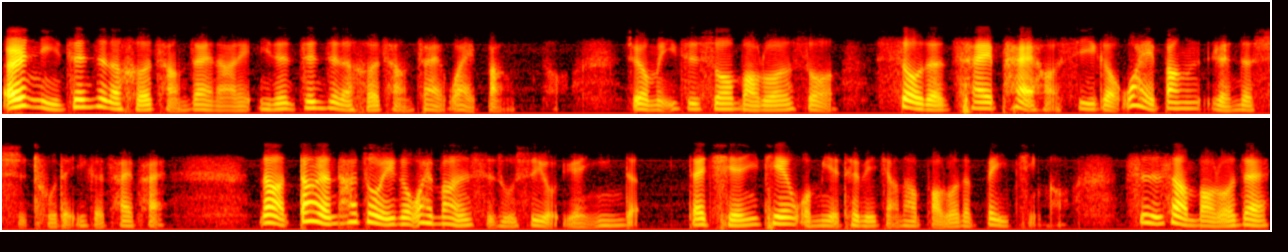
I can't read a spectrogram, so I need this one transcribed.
而你真正的合场在哪里？你的真正的合场在外邦。好，所以我们一直说保罗所。受的差派哈是一个外邦人的使徒的一个差派，那当然他作为一个外邦人使徒是有原因的。在前一天我们也特别讲到保罗的背景哈，事实上保罗在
